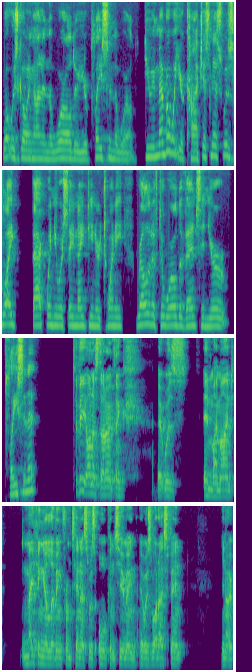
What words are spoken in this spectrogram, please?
what was going on in the world or your place in the world. Do you remember what your consciousness was like back when you were, say, 19 or 20 relative to world events and your place in it? To be honest, I don't think it was in my mind. Making a living from tennis was all consuming. It was what I spent, you know,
